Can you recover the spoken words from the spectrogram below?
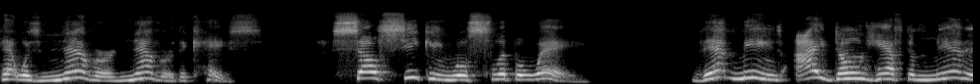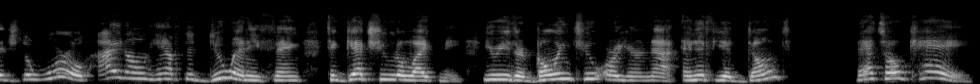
That was never, never the case. Self seeking will slip away. That means I don't have to manage the world. I don't have to do anything to get you to like me. You're either going to or you're not. And if you don't, that's okay.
